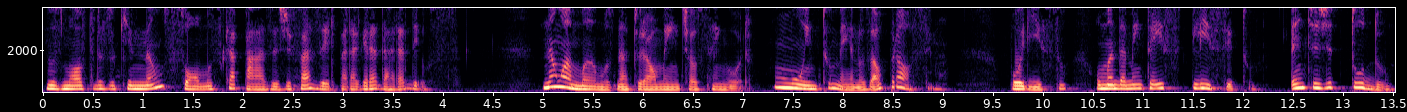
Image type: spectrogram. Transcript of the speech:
nos mostra o que não somos capazes de fazer para agradar a Deus. Não amamos naturalmente ao Senhor, muito menos ao próximo. Por isso, o mandamento é explícito. Antes de tudo,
